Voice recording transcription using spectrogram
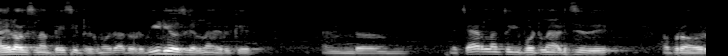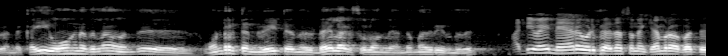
டைலாக்ஸ்லாம் பேசிகிட்டு இருக்கும்போது அதோட வீடியோஸ்கள்லாம் இருக்குது அண்ட் um, இந்த சேர்லாம் தூக்கி போட்டுலாம் அடிச்சது. அப்புறம் அவர் அந்த கை ஓங்கினதெல்லாம் வந்து ஒன்றரை டன் வெயிட் அந்த டைலாக் சொல்லுவாங்களே அந்த மாதிரி இருந்தது. அடி வாங்கி நேராக ஓடி போய் அதான் சொன்னேன் கேமராவை பார்த்து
